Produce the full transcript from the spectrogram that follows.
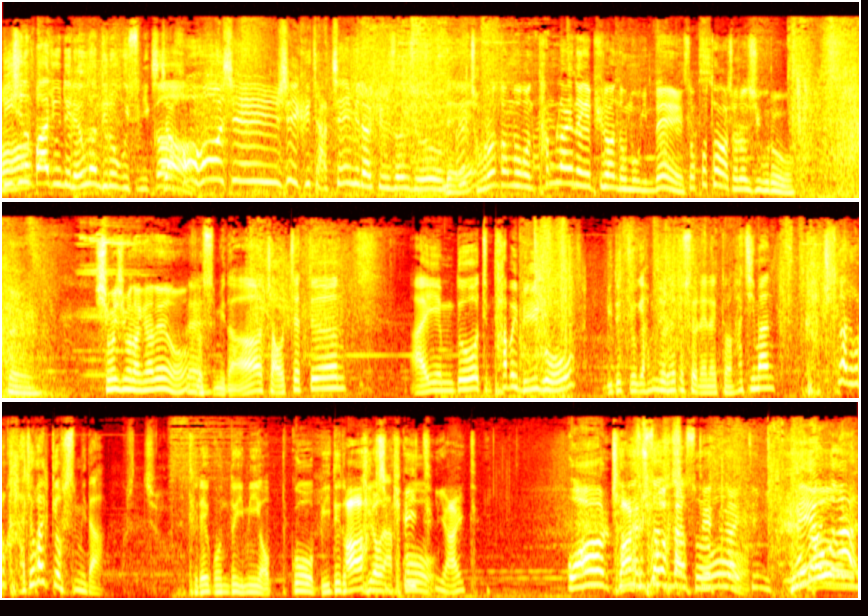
리신은 빠지는데 레오나 들어오고 있으니까. 진짜 허허실실 그 자체입니다 귤 선수. 네. 저런 덕목은 탑 라이너에게 필요한 덕목인데 서포터가 저런 식으로 네 시원시원하게 하네요. 네. 그렇습니다. 자 어쨌든 IM도 지금 탑을 밀고 미드 쪽에 합류를 해줬어요 레넥톤. 하지만 가- 추가적으로 가져갈 게 없습니다. 그렇죠. 드래곤도 이미 없고 미드도 아 밀어놨고 케이틀린이 아이템. 와 최고 수까지 나왔어요. 나왔어요. 아이템이. 레오나?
